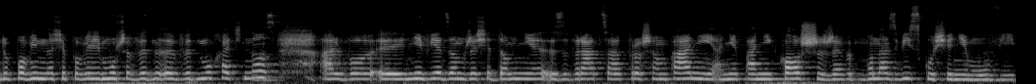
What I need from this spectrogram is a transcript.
no, powinno się powiedzieć, muszę wy, wydmuchać nos, albo nie wiedzą, że się do mnie zwraca, proszę pani, a nie pani kosz, że po nazwisku się nie mówi.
